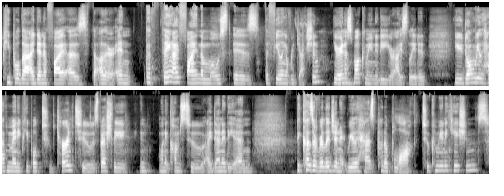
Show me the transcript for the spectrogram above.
people that identify as the other. And the thing I find the most is the feeling of rejection. You're mm-hmm. in a mm-hmm. small community, you're isolated. You don't really have many people to turn to, especially in, when it comes to identity. And because of religion, it really has put a block to communications.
